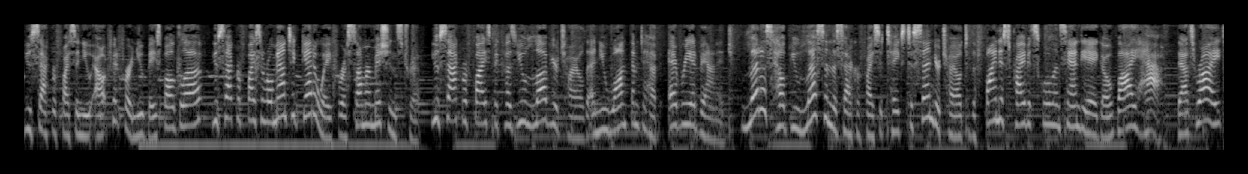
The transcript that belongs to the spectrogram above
You sacrifice a new outfit for a new baseball glove. You sacrifice a romantic getaway for a summer missions trip. You sacrifice because you love your child and you want them to have every advantage. Let us help you lessen the sacrifice it takes to send your child to the finest private school in San Diego by half. That's right.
